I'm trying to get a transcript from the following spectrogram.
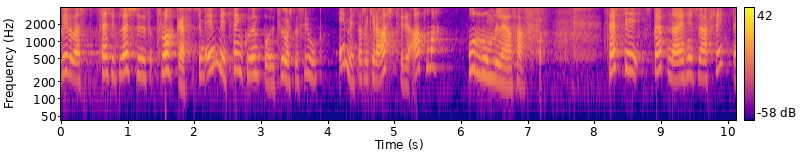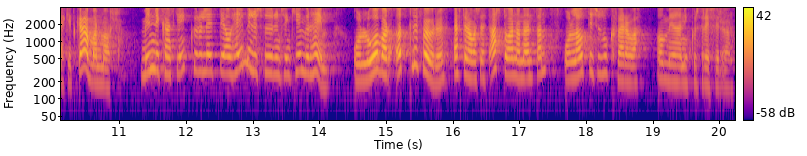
virðast þessi blessuð flokkar sem einmitt fengu umbóðu 2003, einmitt alltaf gera allt fyrir alla og rúmlega það. Þessi stefna er hins vegar hreint ekkit gamanmál, minni kannski einhverju leiti á heimilisföðurinn sem kemur heim og lofar öllu fögru eftir að hafa sett allt og annan endan og láti sér svo hverfa á meðan einhver þreif fyrir hann.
